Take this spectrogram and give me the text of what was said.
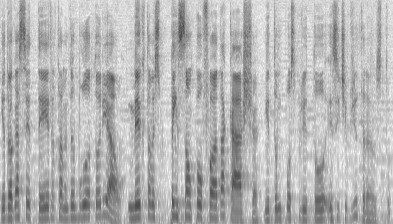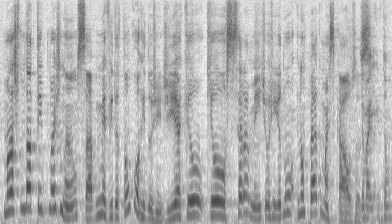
e do HCT tratamento ambulatorial. Meio que talvez pensar um pouco fora da caixa, então me possibilitou esse tipo de trânsito. Mas acho que não dá tempo mais não, sabe? Minha vida é tão corrida hoje em dia que eu, que eu sinceramente, hoje em dia eu não, não pego mais causas. Não, então,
